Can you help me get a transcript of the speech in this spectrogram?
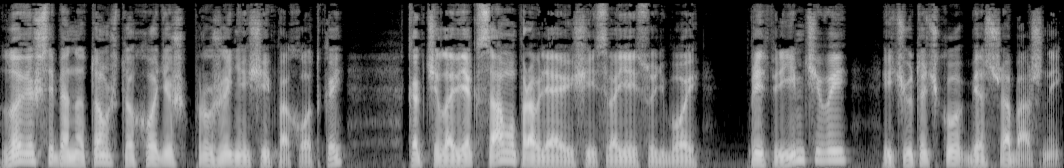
ловишь себя на том, что ходишь пружинящей походкой, как человек, сам управляющий своей судьбой, предприимчивый и чуточку бесшабашный.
